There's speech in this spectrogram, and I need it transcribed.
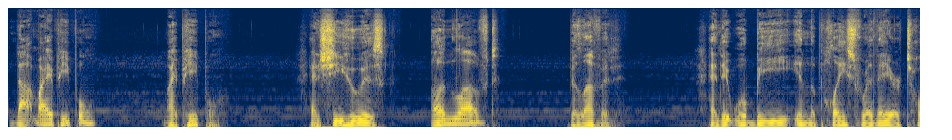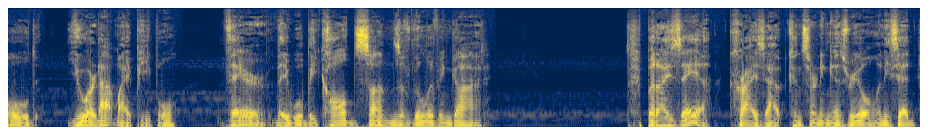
not my people, my people, and she who is unloved, beloved. And it will be in the place where they are told, You are not my people, there they will be called sons of the living God. But Isaiah cries out concerning Israel when he said,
